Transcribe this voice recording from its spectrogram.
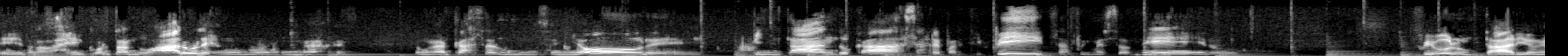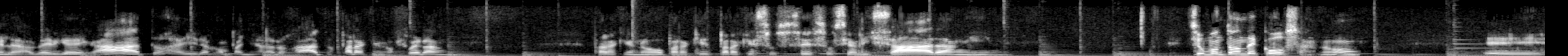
Eh, trabajé cortando árboles en una, en una casa de un señor, eh, pintando casas, repartí pizza, fui mesonero, fui voluntario en el albergue de gatos, a ir a acompañar a los gatos para que no fueran para que no, para que, para que se socializaran y un montón de cosas, ¿no? Eh,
